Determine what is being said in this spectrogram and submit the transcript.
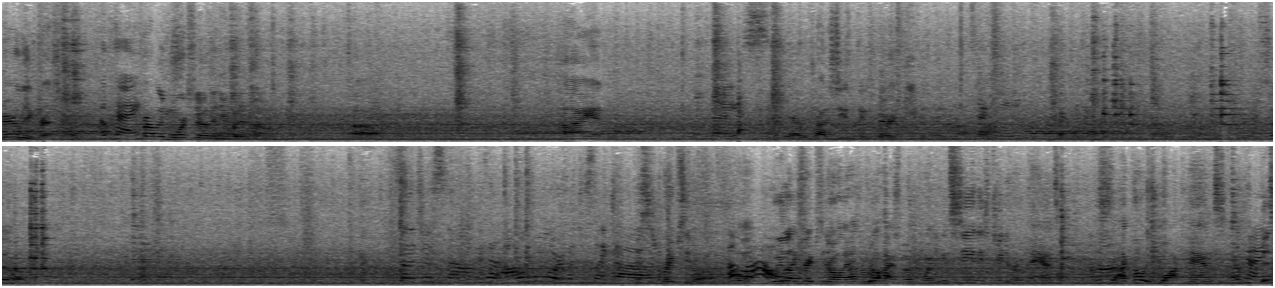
fairly aggressively. Okay. Probably more so than you would at home. Uh, high and Nice. yeah, we try to season things very evenly. Technique. Technique. So So it's just um, is that olive oil or is it just like uh? This is grapeseed oil. Oh, Uh, wow. We like grapeseed oil. It has a real high smoke point. You can see these two different pans. This is, I call these wok pans. Uh-huh. Okay. This,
